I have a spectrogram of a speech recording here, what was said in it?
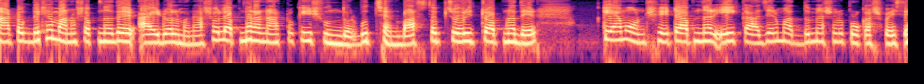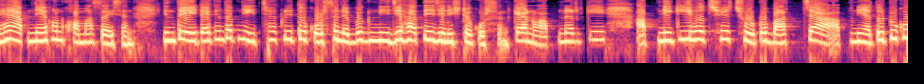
নাটক দেখে মানুষ আপনাদের আইডল মানে আসলে আপনারা নাটকেই সুন্দর, বুঝছেন? বাস্তব চরিত্র আপনাদের কেমন সেটা আপনার এই কাজের মাধ্যমে আসলে প্রকাশ পাইছে। হ্যাঁ আপনি এখন ক্ষমা চাইছেন, কিন্তু এটা কিন্তু আপনি ইচ্ছাকৃত করছেন এবং নিজে হাতেই জিনিসটা করছেন। কেন? আপনার কি, আপনি কি হচ্ছে ছোট বাচ্চা? আপনি এতটুকু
